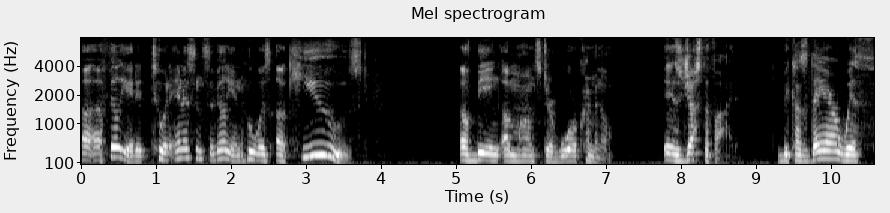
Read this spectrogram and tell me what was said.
uh, affiliated to an innocent civilian who was accused of being a monster war criminal is justified because they are with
